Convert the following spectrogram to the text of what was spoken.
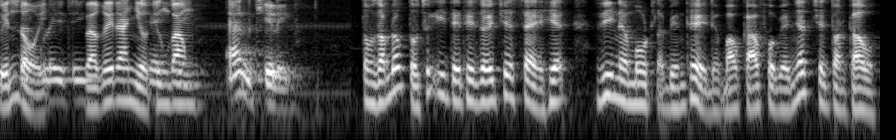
biến đổi và gây ra nhiều thương vong. Tổng giám đốc Tổ chức Y tế Thế giới chia sẻ hiện JN1 là biến thể được báo cáo phổ biến nhất trên toàn cầu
